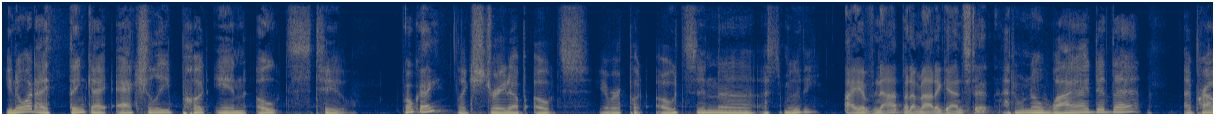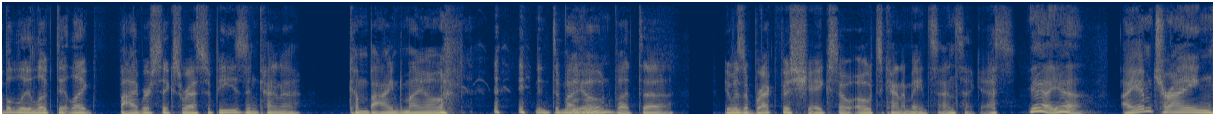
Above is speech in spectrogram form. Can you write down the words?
You know what? I think I actually put in oats too, Okay. like straight up oats. You ever put oats in uh, a smoothie? I have not, but I'm not against it. I don't know why I did that. I probably looked at like five or six recipes and kind of combined my own into my own, but uh, it was a breakfast shake, so oats kind of made sense, I guess. Yeah, yeah. I am trying,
